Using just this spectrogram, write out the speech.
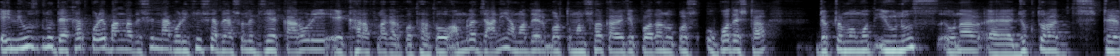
এই নিউজগুলো দেখার পরে বাংলাদেশের নাগরিক হিসেবে আসলে যে কারোরই খারাপ লাগার কথা। তো আমরা জানি আমাদের বর্তমান সরকারের যে প্রধান উপ- উপদেষ্টা ডক্টর মোহাম্মদ ইউনুস ওনার যুক্তরাষ্ট্রের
